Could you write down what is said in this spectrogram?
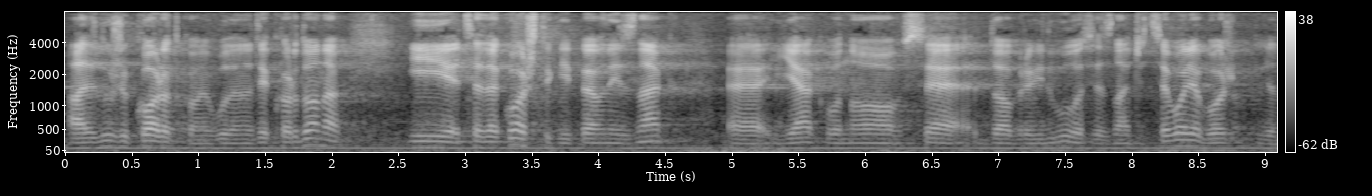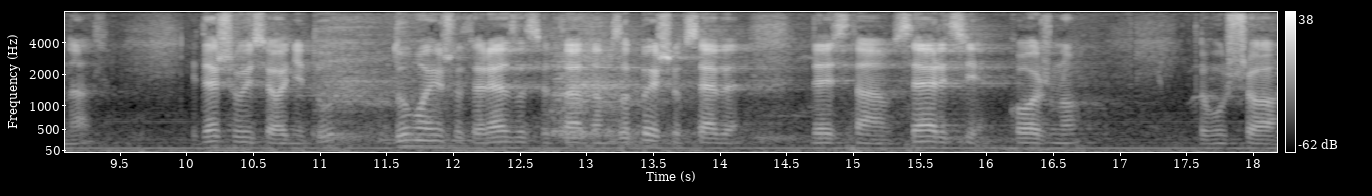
Але дуже коротко ми були на тих кордонах, і це також такий певний знак, е, як воно все добре відбулося. Значить, це воля Божа для нас. І те, що ви сьогодні тут, думаю, що Тереза Свята там запише в себе десь там в серці кожного, тому що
